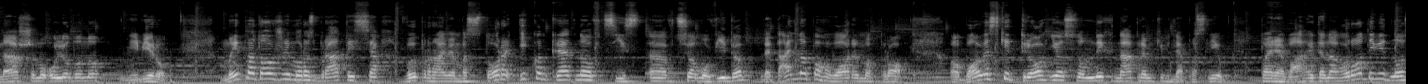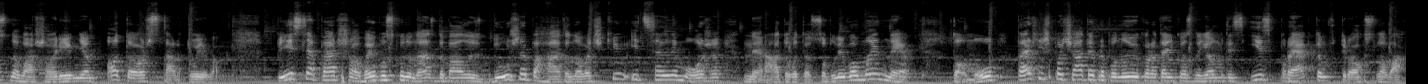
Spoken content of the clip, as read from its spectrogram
нашому улюбленому Нібіру. Ми продовжуємо розбиратися в програмі Амбасадора і конкретно в, ці, е, в цьому відео детально поговоримо про обов'язки трьох і основних напрямків для послів, переваги та нагороди відносно вашого рівня. Отож, стартуємо. Після першого випуску до нас додалось дуже багато новачків, і це не може не радувати, особливо мене. Тому, перш ніж почати, пропоную коротенько знайомитись із проектом в трьох словах.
